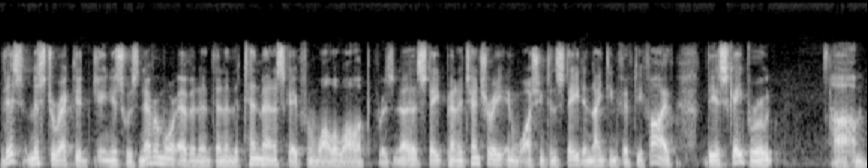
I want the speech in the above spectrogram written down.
This misdirected genius was never more evident than in the 10 man escape from Walla Walla prison, uh, State Penitentiary in Washington State in 1955. The escape route um,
